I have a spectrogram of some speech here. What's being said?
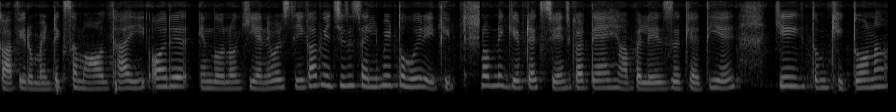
काफ़ी रोमांटिक सा माहौल था ही और इन दोनों की एनिवर्सरी काफ़ी अच्छे से सेलिब्रेट तो हो ही रही थी। तो अपने गिफ्ट एक्सचेंज करते हैं। यहाँ पर लेज कहती है कि, तुम ठीक तो हो ना?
